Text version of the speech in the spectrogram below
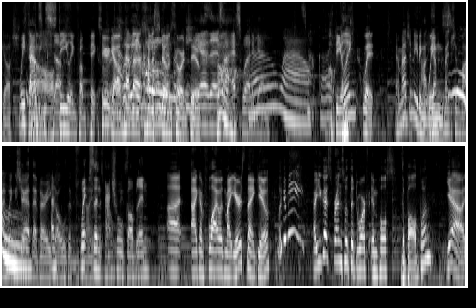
gosh. We found some stuff. stealing from Pixel. Here you go. already. Have a have a stone sword too. yeah, there's that S word again. Oh wow. Not good. Stealing? Wait. Imagine eating Uh, you haven't wings. mentioned my wings yet. They're very And golden. Whip's nice an well, actual obviously. goblin. Uh, I can fly with my ears, thank you. Look at me. Are you guys friends with the dwarf Impulse? The bald one? Yeah,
